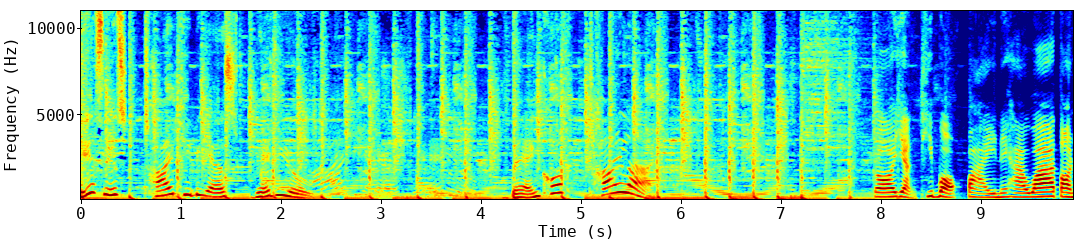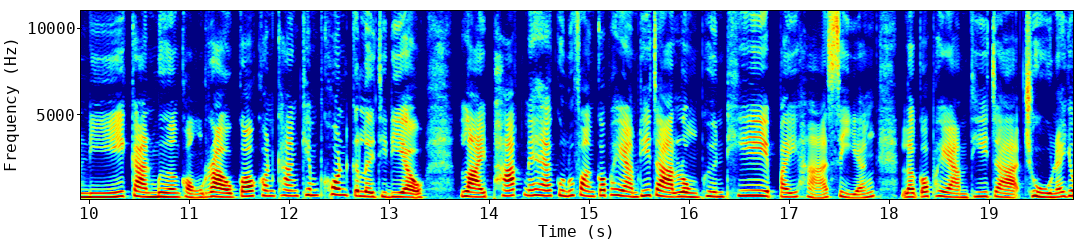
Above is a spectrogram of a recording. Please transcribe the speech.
This is Thai PBS Radio Bangkok Thailand ก็อย่างที่บอกไปนะคะว่าตอนนี้การเมืองของเราก็ค่อนข้างเข้มข้นกันเลยทีเดียว หลายพักนะคะคุณผู้ฟังก็พยายามที่จะลงพื้นที่ไปหาเสียง แล้วก็พยายามที่จะชูนโย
